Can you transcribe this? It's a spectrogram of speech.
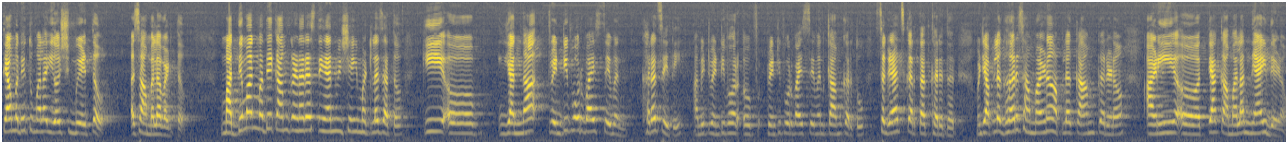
त्यामध्ये तुम्हाला यश मिळतं असं आम्हाला वाटतं. माध्यमांमध्ये काम करणाऱ्या स्त्रियांविषयी म्हटलं जातं की यांना ट्वेंटी फोर बाय सेवन खरंच येते. आम्ही twenty four twenty four by seven काम करतो. सगळ्याच करतात खरं तर. म्हणजे आपलं घर सांभाळणं आपलं काम करणं आणि त्या कामाला न्याय देणं.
